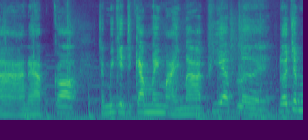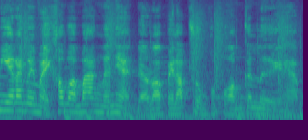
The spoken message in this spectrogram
มานะครับก็จะมีกิจกรรมใหม่ๆมาเพียบเลย โดยจะมีอะไรใหม่ ๆเข้ามาบ้างนั้นเนี่ยเดี๋ยวเราไปรับชมพร้อมๆกันเลยนะครับ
